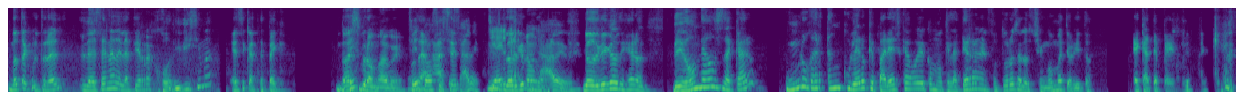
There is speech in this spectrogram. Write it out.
nota cultural: la escena de la tierra jodidísima es Ecatepec. No Sí. es broma, güey. O Sí, sea, no, sí hace- se sabe. Sí, ahí lo los, gringos, güey. Sabe, güey. los gringos dijeron: ¿de dónde vamos a sacar un lugar tan culero que parezca, güey, como que la tierra en el futuro se los chingó un meteorito? Ecatepec. güey.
